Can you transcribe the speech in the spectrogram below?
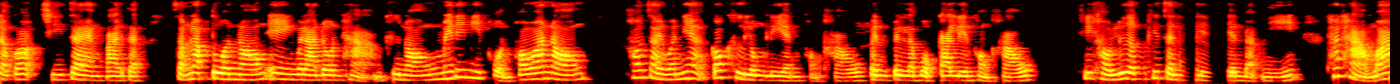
แล้วก็ชี้แจงไปแต่ สำหรับตัวน้องเองเวลาโดนถาม คือน้องไม่ได้มีผล เพราะว่าน้องเข้าใจว่าเนี่ยก็คือโรงเรียนของเขาเป็นเป็นระบบการเรียนของเขาที่เขาเลือกที่จะเรียนแบบนี้ ถ้าถามว่า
